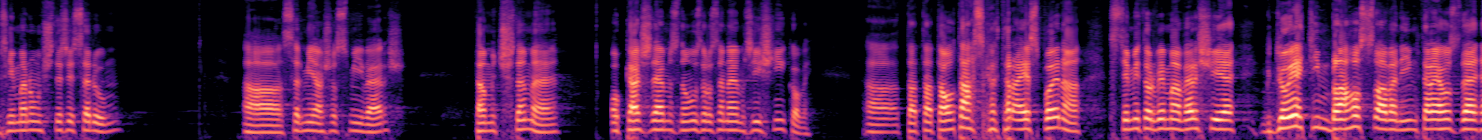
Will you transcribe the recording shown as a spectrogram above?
Římanům 4.7, 7 až 8 verš, tam čteme o každém znovu zrozeném hříšníkovi. Ta, ta, ta otázka, která je spojená s těmito dvěma verši, je, kdo je tím blahoslaveným, kterého zde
